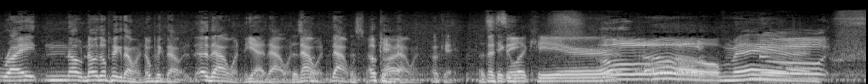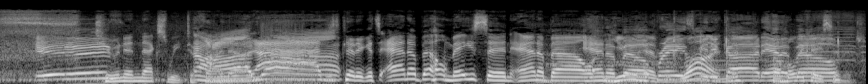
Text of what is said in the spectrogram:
right. No, no, don't pick that one. Don't pick that one. Uh, that one. Yeah, that one. This that one? one. That one. One. Okay, All that one. Okay. Let's, take see. a look here. Oh, man. no. It is. Tune in next week to find Ah, out. nah. Ah, just kidding. It's Annabelle Mason. Annabelle, Annabelle, you have praise be won to God, the Holy Annabelle. Face image.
